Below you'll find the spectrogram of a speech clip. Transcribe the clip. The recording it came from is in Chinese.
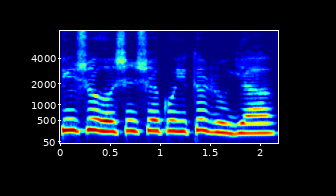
听说和珅摔过一个乳牙。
